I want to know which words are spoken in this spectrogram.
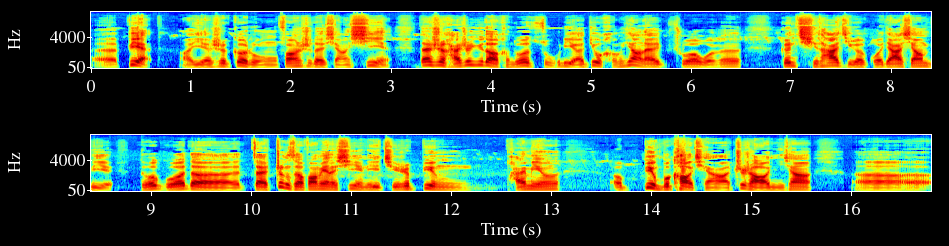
呃变。啊，也是各种方式的想吸引，但是还是遇到很多阻力啊。就横向来说，我们跟其他几个国家相比，德国的在政策方面的吸引力其实并排名，呃，并不靠前啊。至少你像，呃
